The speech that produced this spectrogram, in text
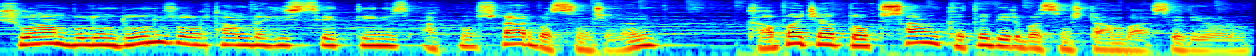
şu an bulunduğunuz ortamda hissettiğiniz atmosfer basıncının kabaca 90 katı bir basınçtan bahsediyorum.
